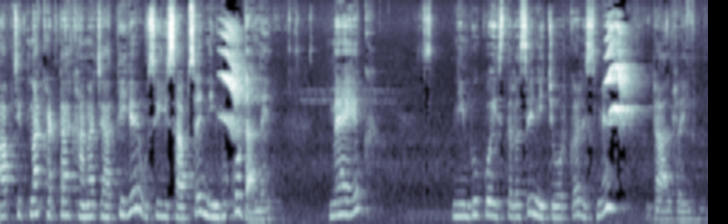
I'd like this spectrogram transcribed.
आप जितना खट्टा खाना चाहती है, उसी हिसाब से नींबू को डालें। मैं एक नींबू को इस तरह से निचोड़ कर इसमें डाल रही हूँ।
